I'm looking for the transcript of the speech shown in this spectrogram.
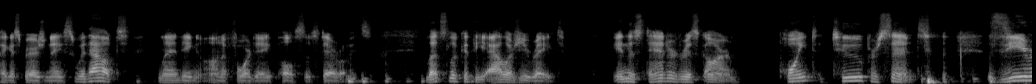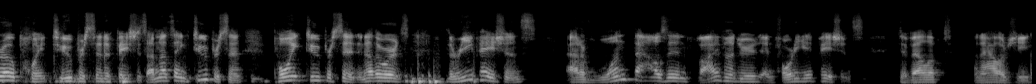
pegasparaginase without landing on a four day pulse of steroids. Let's look at the allergy rate. In the standard risk arm, 0.2%, 0.2% of patients. I'm not saying 2%, 0.2%. In other words, three patients out of 1,548 patients developed an allergy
